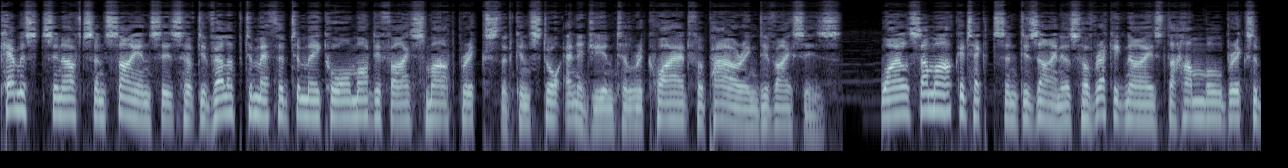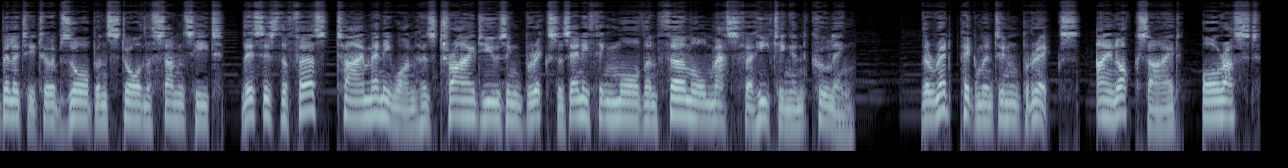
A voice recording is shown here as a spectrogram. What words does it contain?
chemists in arts and sciences have developed a method to make or modify smart bricks that can store energy until required for powering devices. While some architects and designers have recognized the humble brick's ability to absorb and store the sun's heat, this is the first time anyone has tried using bricks as anything more than thermal mass for heating and cooling. The red pigment in bricks, iron oxide, or rust,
